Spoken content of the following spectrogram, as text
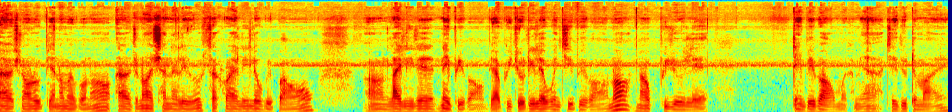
အဲကျွန်တော်တို့ပြန်တော့မယ်ပေါ့နော်အဲတော့ကျွန်တော်ရဲ့ channel လေးကို subscribe လေးလုပ်ပေးပါအောင်အာ like လေးလည်းနှိပ်ပေးပါအောင်ဗျာဗီဒီယိုလေးလည်းဝင်ကြည့်ပေးပါအောင်เนาะနောက်ဗီဒီယိုလေးလည်းတင်ပေးပါအောင်ပါခင်ဗျာကျေးဇူးတင်ပါတယ်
